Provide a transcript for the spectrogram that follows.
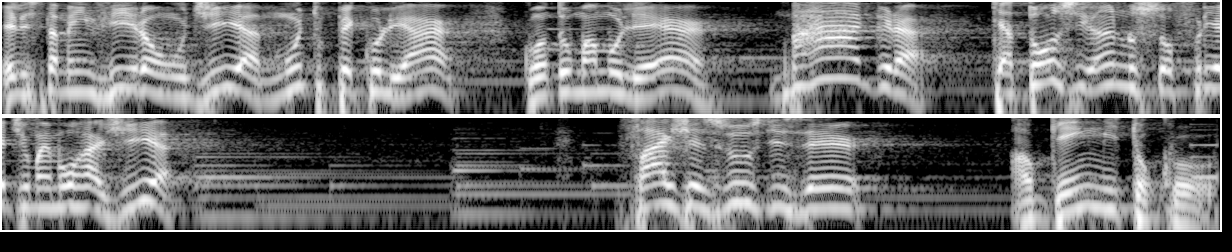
Eles também viram um dia muito peculiar, quando uma mulher magra, que há 12 anos sofria de uma hemorragia, faz Jesus dizer: Alguém me tocou.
